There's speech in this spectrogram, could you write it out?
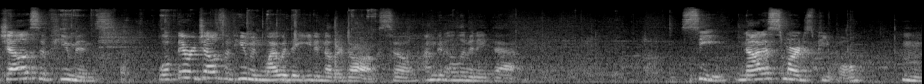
Jealous of humans. Well, if they were jealous of human, why would they eat another dog? So I'm going to eliminate that. C. Not as smart as people. Hmm.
